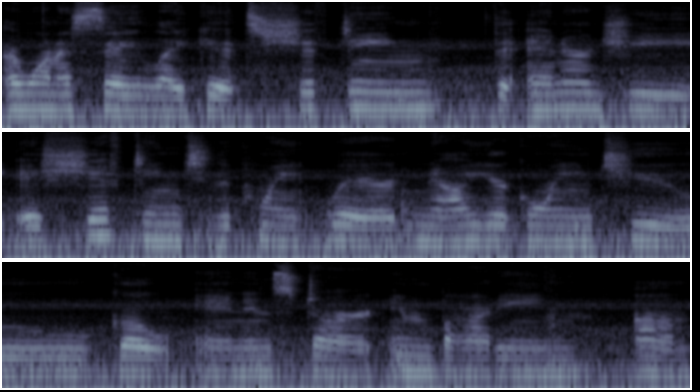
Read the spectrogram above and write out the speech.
I want to say, like it's shifting, the energy is shifting to the point where now you're going to go in and start embodying um,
